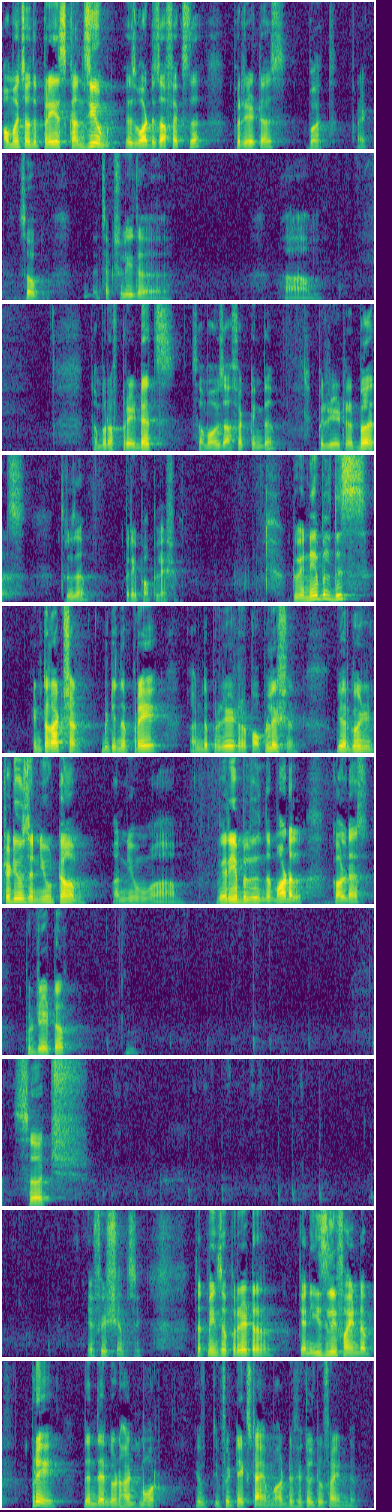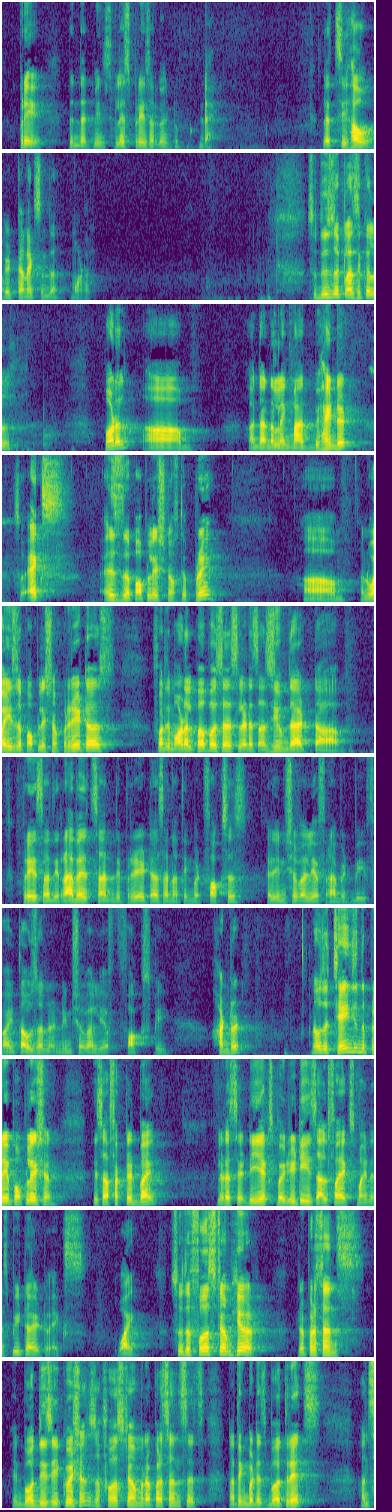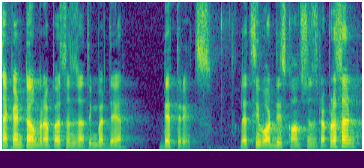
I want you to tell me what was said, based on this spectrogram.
how much of the prey is consumed is what is affects the predator's birth right. So, it is actually the um, number of prey deaths somehow is affecting the predator births through the prey population. To enable this interaction between the prey and the predator population, we are going to introduce a new term a new uh, variable within the model called as predator search efficiency. That means a predator can easily find a prey then they are going to hunt more. If, if it takes time or difficult to find prey then that means less preys are going to die. Let us see how it connects in the model. So, this is a classical model um, and the underlying math behind it. So, x is the population of the prey um, and y is the population of predators. For the model purposes let us assume that uh, preys are the rabbits and the predators are nothing but foxes. Let The initial value of rabbit be 5000 and initial value of fox be 100. Now the change in the prey population is affected by let us say dx by dt is alpha x minus beta into x y. So the first term here represents in both these equations the first term represents its nothing but its birth rates and second term represents nothing but their death rates. Let us see what these constants represent.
